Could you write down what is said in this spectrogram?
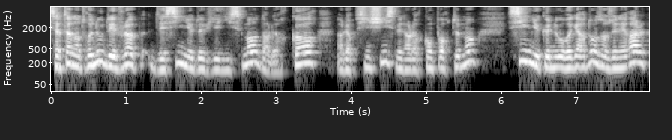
certains d'entre nous développent des signes de vieillissement dans leur corps, dans leur psychisme et dans leur comportement, signes que nous regardons en général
